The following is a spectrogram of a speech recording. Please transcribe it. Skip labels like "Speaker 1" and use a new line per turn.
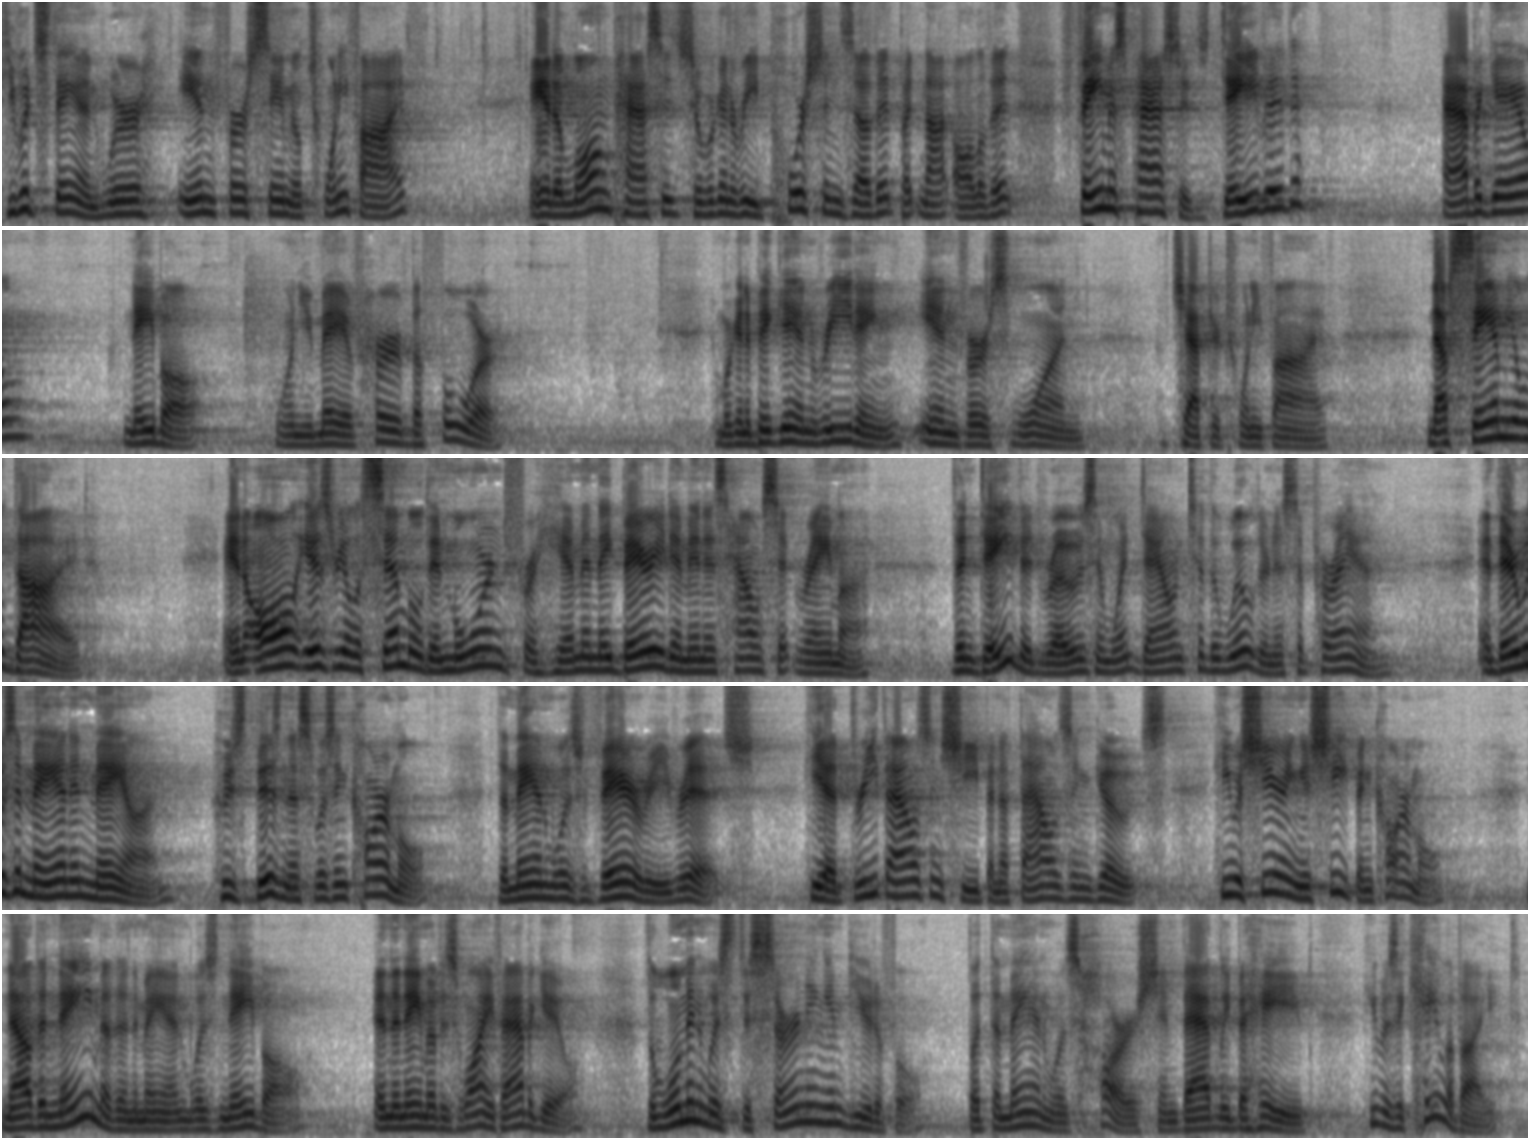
If you would stand, we're in 1 Samuel 25 and a long passage, so we're going to read portions of it, but not all of it. Famous passage David, Abigail, Nabal, one you may have heard before. And we're going to begin reading in verse 1 of chapter 25. Now Samuel died, and all Israel assembled and mourned for him, and they buried him in his house at Ramah. Then David rose and went down to the wilderness of Paran. And there was a man in Maon whose business was in Carmel. The man was very rich. He had 3,000 sheep and a 1,000 goats. He was shearing his sheep in Carmel. Now, the name of the man was Nabal, and the name of his wife, Abigail. The woman was discerning and beautiful, but the man was harsh and badly behaved. He was a Calebite.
